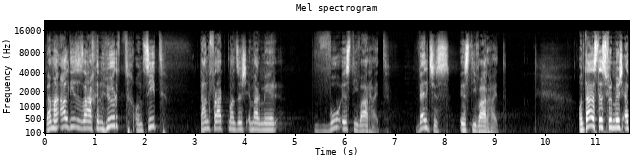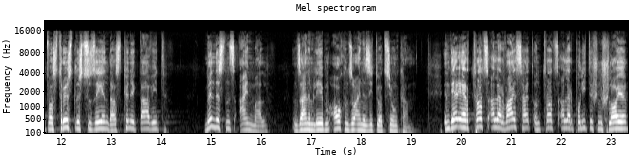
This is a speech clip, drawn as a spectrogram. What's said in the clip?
Wenn man all diese Sachen hört und sieht, dann fragt man sich immer mehr, wo ist die Wahrheit? Welches ist die Wahrheit? Und da ist es für mich etwas tröstlich zu sehen, dass König David mindestens einmal in seinem Leben auch in so eine Situation kam, in der er trotz aller Weisheit und trotz aller politischen Schleue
